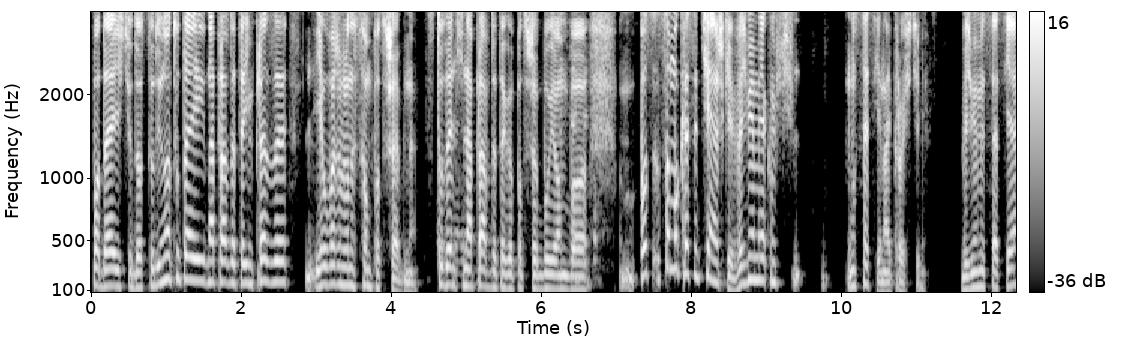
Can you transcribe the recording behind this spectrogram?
podejściu do studiów. No tutaj naprawdę te imprezy, ja uważam, że one są potrzebne. Studenci okay. naprawdę tego potrzebują, bo, bo są okresy ciężkie. Weźmiemy jakąś no, sesję najprościej. Weźmiemy sesję,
